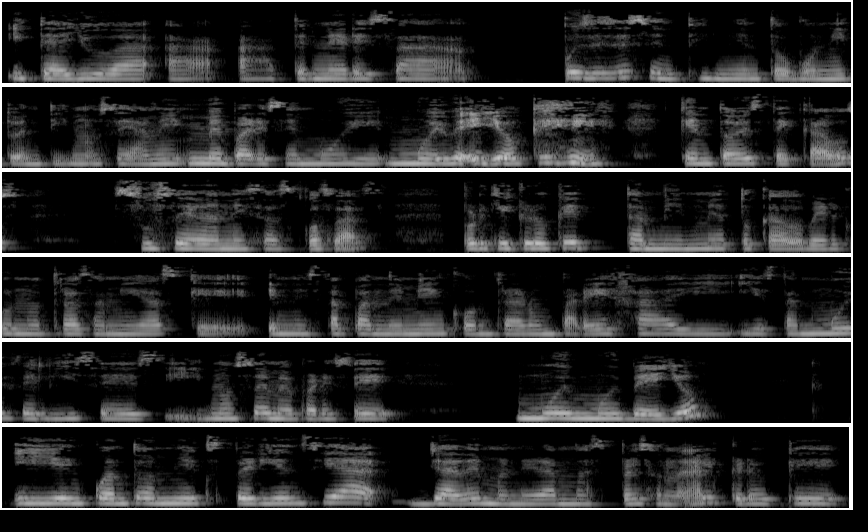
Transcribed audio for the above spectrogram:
y te ayuda a, a tener esa, pues ese sentimiento bonito en ti, no sé, a mí me parece muy, muy bello que, que en todo este caos sucedan esas cosas, porque creo que también me ha tocado ver con otras amigas que en esta pandemia encontraron pareja y, están muy felices y no sé, me parece muy, muy bello y en cuanto a mi experiencia ya de manera más personal, creo que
